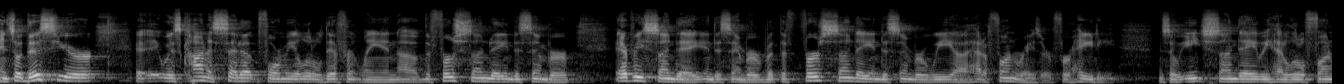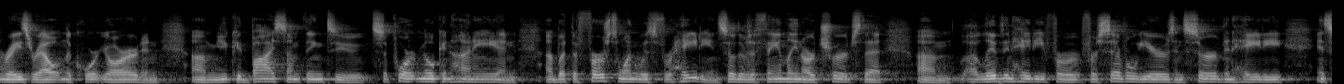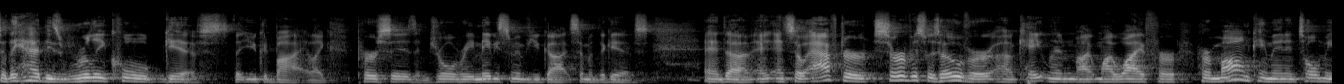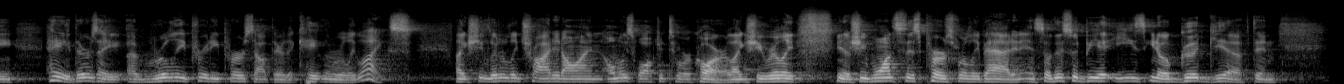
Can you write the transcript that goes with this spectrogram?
And so this year, it was kind of set up for me a little differently. And uh, the first Sunday in December, every Sunday in December, but the first Sunday in December, we uh, had a fundraiser for Haiti. And so each Sunday we had a little fundraiser out in the courtyard, and um, you could buy something to support Milk and Honey. And uh, but the first one was for Haiti, and so there's a family in our church that um, uh, lived in Haiti for for several years and served in Haiti, and so they had these really cool gifts that you could buy, like purses and jewelry. Maybe some of you got some of the gifts. And, uh, and, and, so after service was over, uh, Caitlin, my, my wife, her, her mom came in and told me, hey, there's a, a really pretty purse out there that Caitlin really likes. Like she literally tried it on, almost walked it to her car. Like she really, you know, she wants this purse really bad. And, and so this would be a easy, you know, good gift. And,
